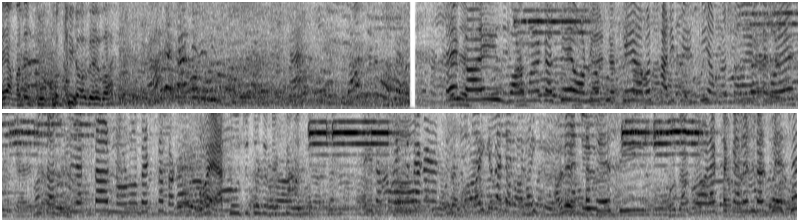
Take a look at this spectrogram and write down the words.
এ আমাদের যুদ্ধ কি হবে এবার? গাইস বড় মায়ের কাছে খেয়ে আবার শাড়ি পেয়েছি আমরা সবাই একটা করে। আমার শাশুড়ি একটা ননদ একটা টাকা এত উঁচু থেকে দেখতে পাচ্ছি। একটা পেয়েছি আর একটা ক্যালেন্ডার পেয়েছে।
